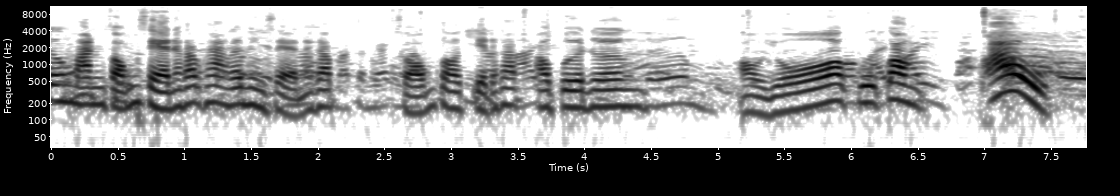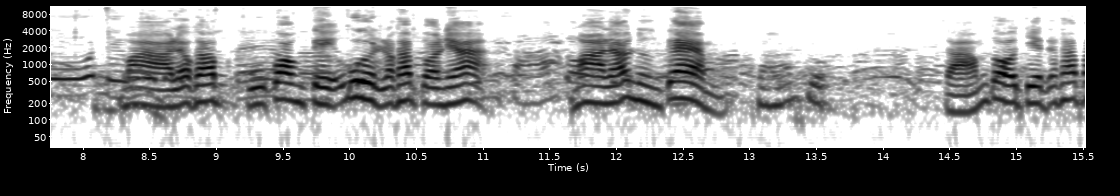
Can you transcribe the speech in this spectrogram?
เริ่มพันสองแสนนะครับ ข้างละหนึ่งแสนนะครับสองต่อเจ็ดนะครับ เอาเปิดหนึ่งเอายกกูกล้อง เอ้า มาแล้วครับกูกล้องเตะวืดแล้วครับ ตอนเนี้ยมาแล้วหนึ่งแต้มสามต่อเจ็ดนะครับ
